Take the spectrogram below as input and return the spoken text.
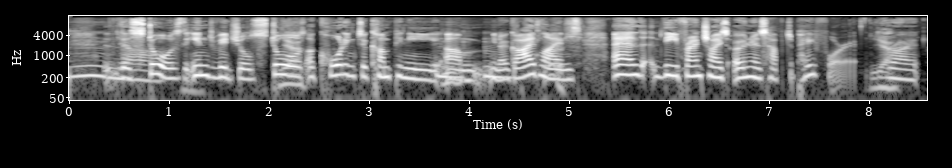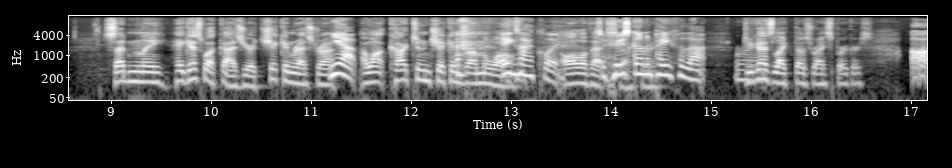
the stores, the individual stores, Yeah. according to company um, you know guidelines, and the franchise owners have to pay for it. Yeah. Right. Suddenly, hey, guess what, guys? You're a chicken restaurant. Yeah. I want cartoon chickens on the wall. Exactly. All of that. So who's going to pay for that? Do you guys like those rice burgers? Uh,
